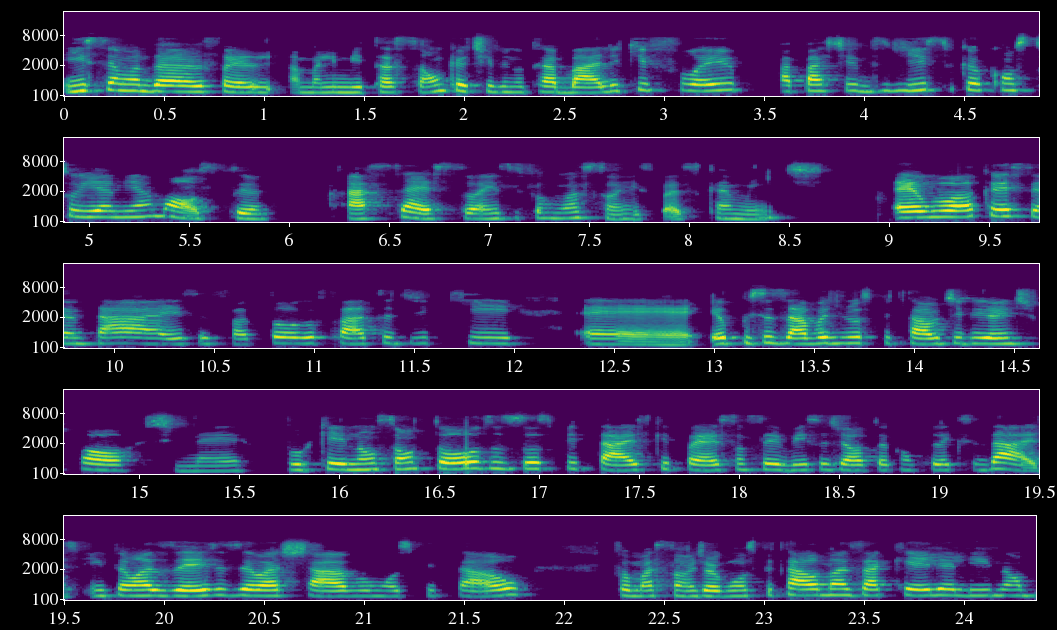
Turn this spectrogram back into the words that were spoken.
isso é uma, da, foi uma limitação que eu tive no trabalho, que foi a partir disso que eu construí a minha amostra. Acesso às informações, basicamente. Eu vou acrescentar esse fator o fato de que é, eu precisava de um hospital de grande porte, né? Porque não são todos os hospitais que prestam serviços de alta complexidade. Então, às vezes, eu achava um hospital, informação de algum hospital, mas aquele ali não,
